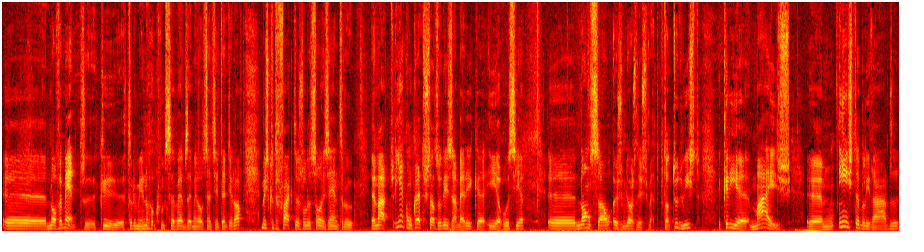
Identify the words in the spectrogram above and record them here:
eh, novamente, que terminou, como sabemos, em 1989, mas que de facto as relações entre a NATO e em concreto os Estados Unidos da América e a Rússia eh, não são as melhores neste momento. Portanto, tudo isto cria mais hum, instabilidade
